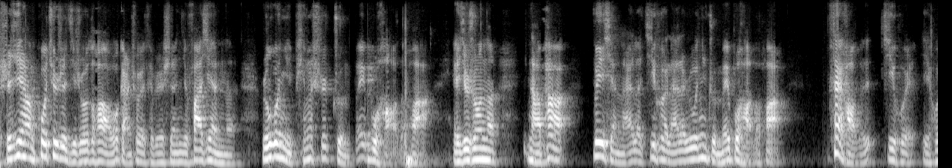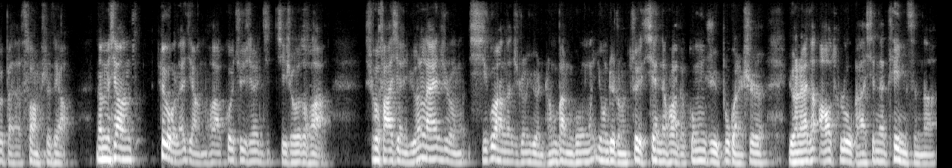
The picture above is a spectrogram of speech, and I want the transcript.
实际上，过去这几周的话，我感受也特别深，就发现呢，如果你平时准备不好的话，也就是说呢，哪怕危险来了，机会来了，如果你准备不好的话，再好的机会也会把它丧失掉。那么，像对我来讲的话，过去这几几周的话。就会发现，原来这种习惯了这种远程办公，用这种最现代化的工具，不管是原来的 Outlook 啊，现在 Teams 呢，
